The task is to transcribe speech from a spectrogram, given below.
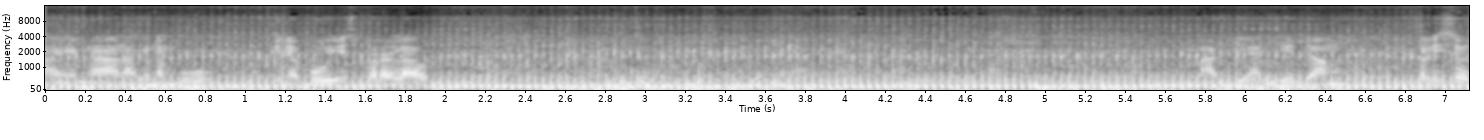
Ay na anak ng buo. Pinabuhis para laut. Mati ang gidang kalisod.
